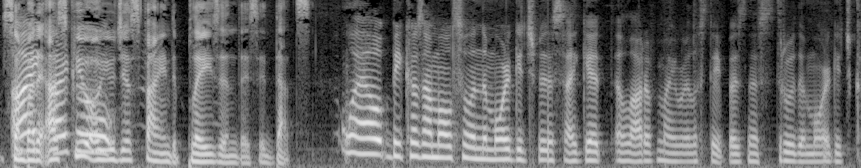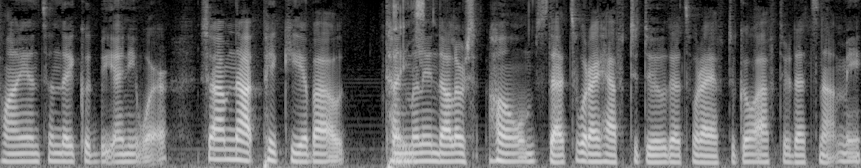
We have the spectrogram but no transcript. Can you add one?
somebody I- I asks you, or you just find a place and they say that's. Well, because I'm also in the mortgage business, I get a lot of my real estate business through the mortgage clients, and they could be anywhere. So I'm not picky about ten million dollars homes. That's what I have to do. That's what I have to go after. That's not me.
